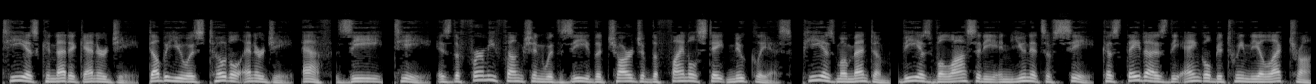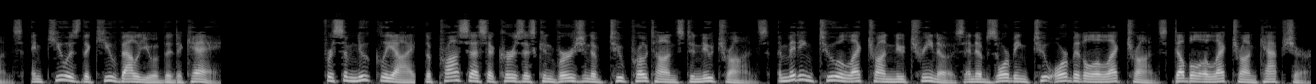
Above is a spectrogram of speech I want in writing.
T is kinetic energy, W is total energy, F z, T is the Fermi function with Z the charge of the final state nucleus, P is momentum, V is velocity in units of c, cos theta is the angle between the electrons, and Q is the Q value of the decay. For some nuclei, the process occurs as conversion of two protons to neutrons, emitting two electron neutrinos and absorbing two orbital electrons double electron capture.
